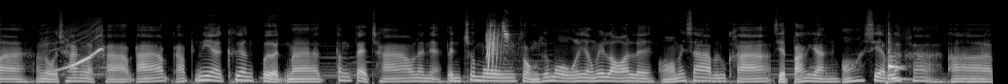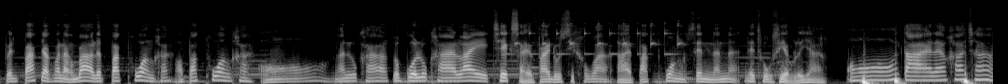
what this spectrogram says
มาฮัลโหลช่างเหรอครับครับครับเนี่ยเครื่องเปิดมาตั้งแต่เช้าแล้วเนี่ยเป็นชั่วโมงสองชั่วโมงแล้วยังไม่ร้อนเลยอ๋อไม่ทราบลูกค้าเสียบปลั๊กยังอ๋อเสียบแล้วค่ะอ่าเป็นปลั๊กจากผนังบ้านหรือปลั๊กพ่วงคะอ๋อปลั๊กพ่วงค่ะอ๋องั้นลูกค้ารบกวนลูกค้าไล่เช็คสายไฟดูสิคะว่าสายปลั๊กพ่วงเส้นนั้นน่ะได้ถูกเสียบหรือยังอ๋อตายแล้วค่ะช่าง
